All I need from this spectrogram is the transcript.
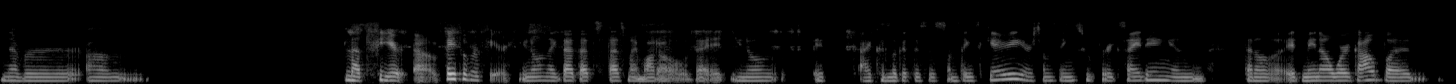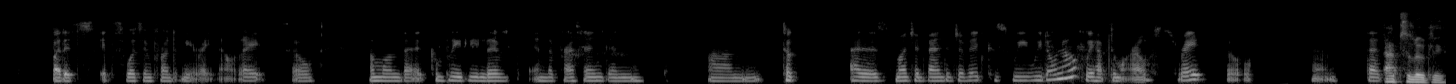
never um let fear uh, faith over fear you know like that that's that's my motto that you know it i could look at this as something scary or something super exciting and that it may not work out but but it's it's what's in front of me right now right? So someone that completely lived in the present and um, took as much advantage of it because we we don't know if we have tomorrows right? So um that's absolutely.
